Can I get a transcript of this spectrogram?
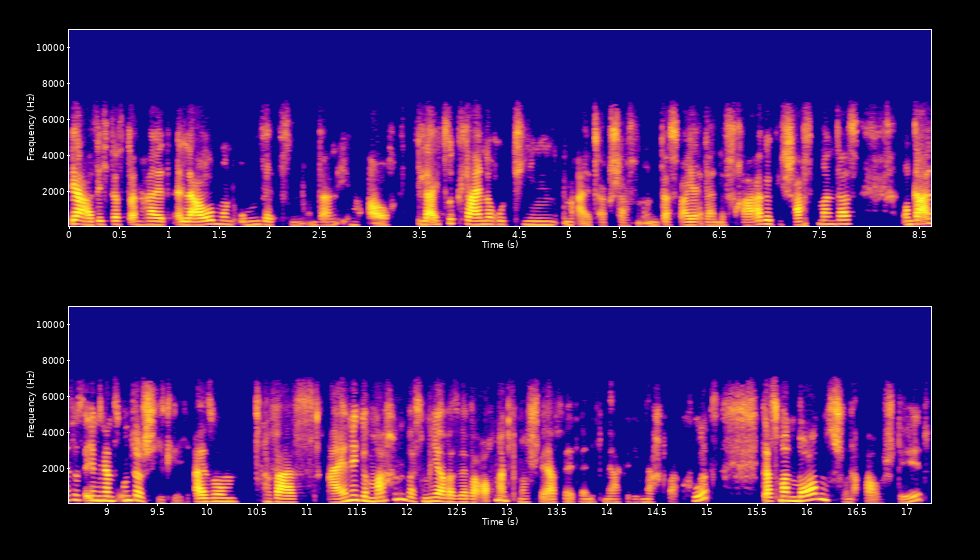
ja, sich das dann halt erlauben und umsetzen und dann eben auch vielleicht so kleine Routinen im Alltag schaffen. Und das war ja deine Frage, wie schafft man das? Und da ist es eben ganz unterschiedlich. Also was einige machen, was mir aber selber auch manchmal schwerfällt, wenn ich merke, die Nacht war kurz, dass man morgens schon aufsteht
